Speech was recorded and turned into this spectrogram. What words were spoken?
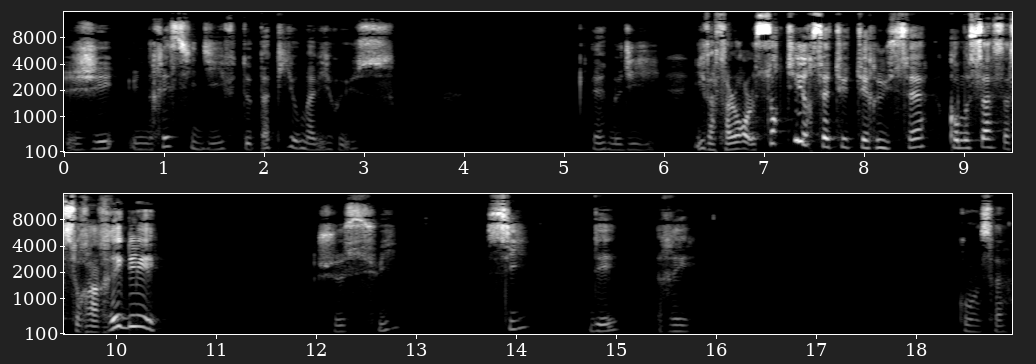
j'ai une récidive de papillomavirus. Elle me dit, il va falloir le sortir, cet utérus, hein. Comme ça, ça sera réglé. Je suis sidéré. Comment ça?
